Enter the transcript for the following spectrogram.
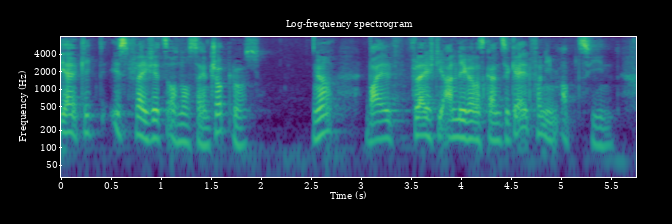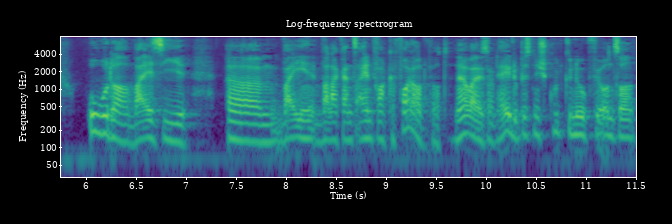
der kriegt, ist vielleicht jetzt auch noch sein Job los. Ja? Weil vielleicht die Anleger das ganze Geld von ihm abziehen. Oder weil sie, ähm, weil, weil er ganz einfach gefeuert wird. Ne? Weil er sagt, hey, du bist nicht gut genug für unser,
